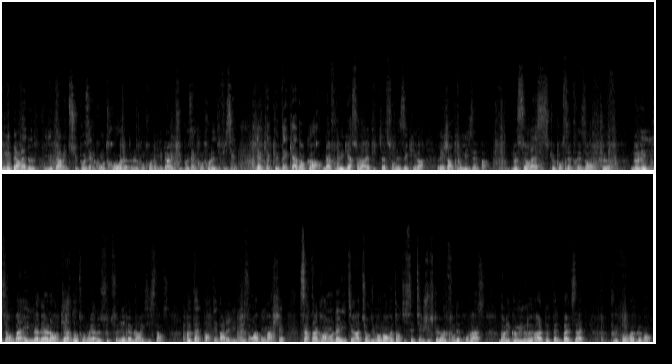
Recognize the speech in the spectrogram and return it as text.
Il est, permis de, supposer le contrôle, le contrôle, il est permis de supposer, le a quelques décades encore n'influaient guère sur la réputation des écrivains, les gens qui ne lisaient pas. Ne serait-ce que pour cette raison que, ne les lisant pas, ils n'avaient alors guère d'autres moyens de soupçonner même leur existence. Peut-être portés par les livraisons à bon marché, certains grands noms de la littérature du moment retentissaient-ils jusque dans le fond des provinces, dans les communes rurales, peut-être Balzac, plus probablement,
